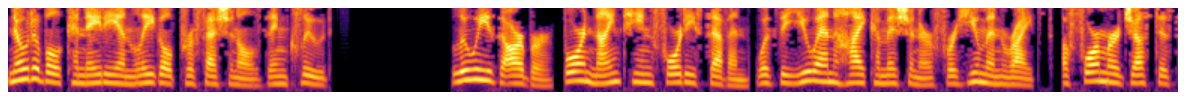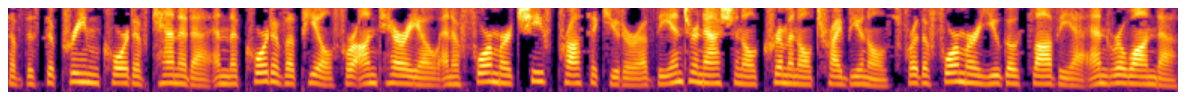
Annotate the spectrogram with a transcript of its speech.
Notable Canadian legal professionals include Louise Arbour born 1947, was the UN High Commissioner for Human Rights, a former Justice of the Supreme Court of Canada and the Court of Appeal for Ontario and a former Chief Prosecutor of the International Criminal Tribunals for the former Yugoslavia and Rwanda.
